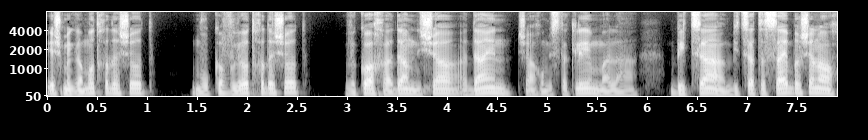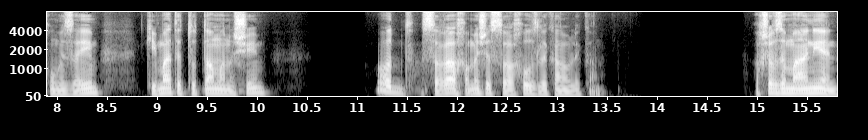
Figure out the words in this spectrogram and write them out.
יש מגמות חדשות, מורכבויות חדשות, וכוח האדם נשאר עדיין, כשאנחנו מסתכלים על הביצה, ביצת הסייבר שלנו, אנחנו מזהים כמעט את אותם אנשים, עוד 10-15 אחוז לכאן או לכאן. עכשיו זה מעניין,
